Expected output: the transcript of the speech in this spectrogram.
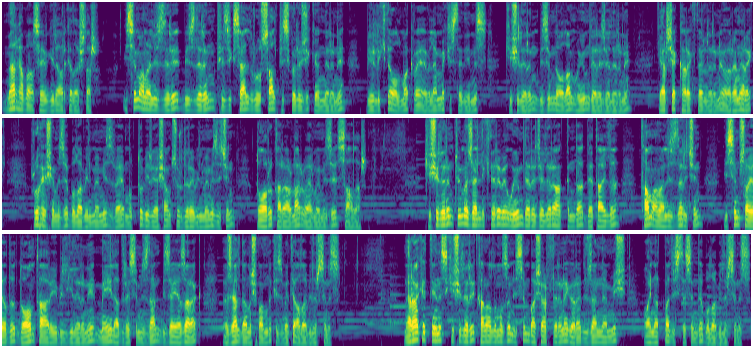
Merhaba sevgili arkadaşlar. İsim analizleri bizlerin fiziksel, ruhsal, psikolojik yönlerini birlikte olmak ve evlenmek istediğimiz kişilerin bizimle olan uyum derecelerini, gerçek karakterlerini öğrenerek ruh eşimizi bulabilmemiz ve mutlu bir yaşam sürdürebilmemiz için doğru kararlar vermemizi sağlar. Kişilerin tüm özellikleri ve uyum dereceleri hakkında detaylı, tam analizler için isim soyadı, doğum tarihi bilgilerini mail adresimizden bize yazarak özel danışmanlık hizmeti alabilirsiniz. Merak ettiğiniz kişileri kanalımızın isim baş harflerine göre düzenlenmiş oynatma listesinde bulabilirsiniz.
